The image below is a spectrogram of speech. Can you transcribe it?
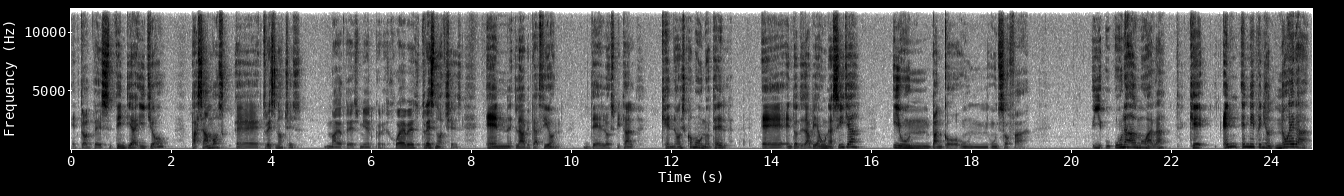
Entonces Cintia y yo pasamos eh, tres noches, martes, miércoles, jueves, tres noches en la habitación del hospital, que no es como un hotel. Eh, entonces había una silla y un banco, un, sofá y una almohada que en, en, mi opinión no era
